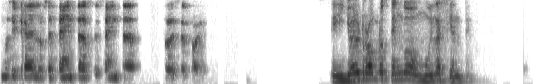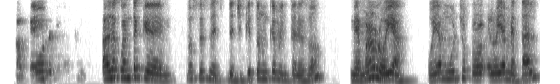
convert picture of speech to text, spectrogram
música de los 70, 60, todo ese rollo. Sí, yo el rock lo tengo muy reciente. Ok. haz de cuenta que no sé, de, de chiquito nunca me interesó. Mi hermano lo oía, oía mucho, pero él oía metal.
